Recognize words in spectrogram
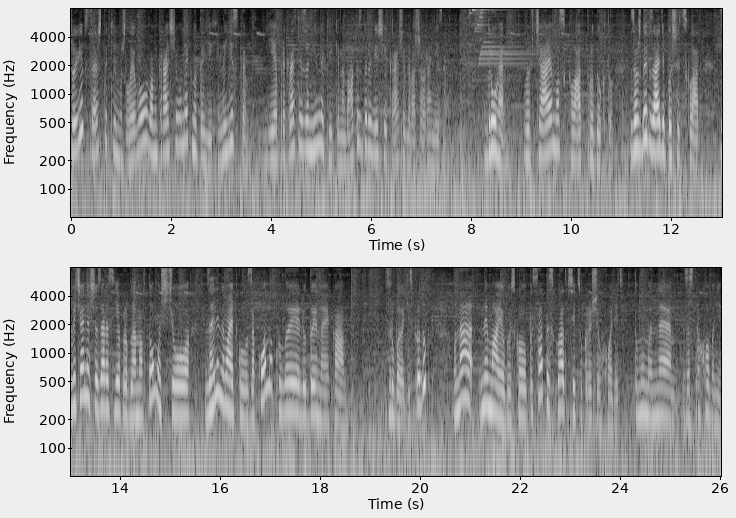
Чи все ж таки можливо вам краще уникнути їх і не їсти? Є прекрасні замінники, які набагато здоровіші і кращі для вашого організму. Друге, вивчаємо склад продукту. Завжди взаді пишуть склад. Звичайно, що зараз є проблема в тому, що взагалі немає такого закону, коли людина, яка зробила якийсь продукт, Вона не має обов'язково писати склад всі цукри, що входять, тому ми не застраховані.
